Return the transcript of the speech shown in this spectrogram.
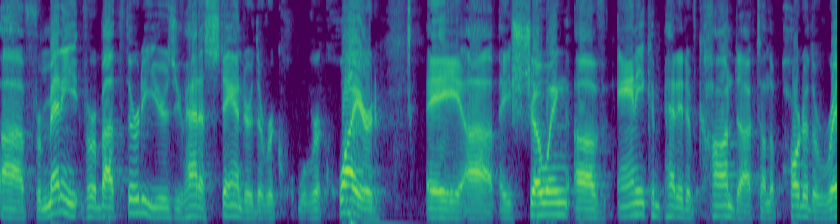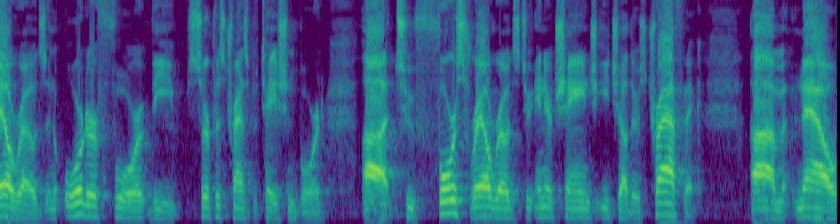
uh, for many, for about 30 years, you had a standard that requ required a, uh, a showing of anti-competitive conduct on the part of the railroads in order for the Surface Transportation Board uh, to force railroads to interchange each other's traffic. Um, now,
